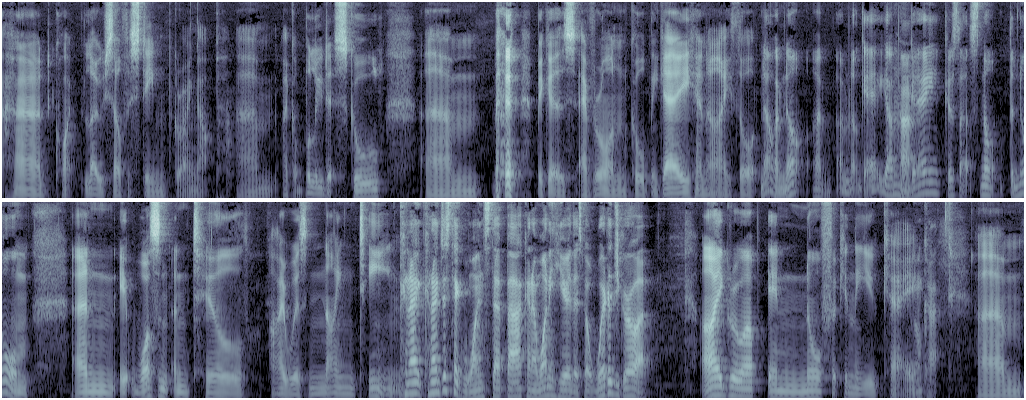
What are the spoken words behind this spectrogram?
had quite low self esteem growing up. Um, I got bullied at school um, because everyone called me gay, and I thought, no, I'm not. I'm, I'm not gay. I'm not gay because that's not the norm. And it wasn't until I was 19. Can I can I just take one step back and I want to hear this, but where did you grow up? I grew up in Norfolk in the UK. Okay. um,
